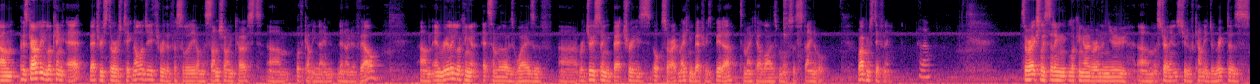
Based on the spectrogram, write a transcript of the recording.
Um, who's currently looking at battery storage technology through the facility on the Sunshine Coast um, with a company named Nano um, and really looking at, at some of those ways of uh, reducing batteries, or sorry, making batteries better to make our lives more sustainable. Welcome, Stephanie. Hello. So we're actually sitting looking over in the new um, Australian Institute of Company Directors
